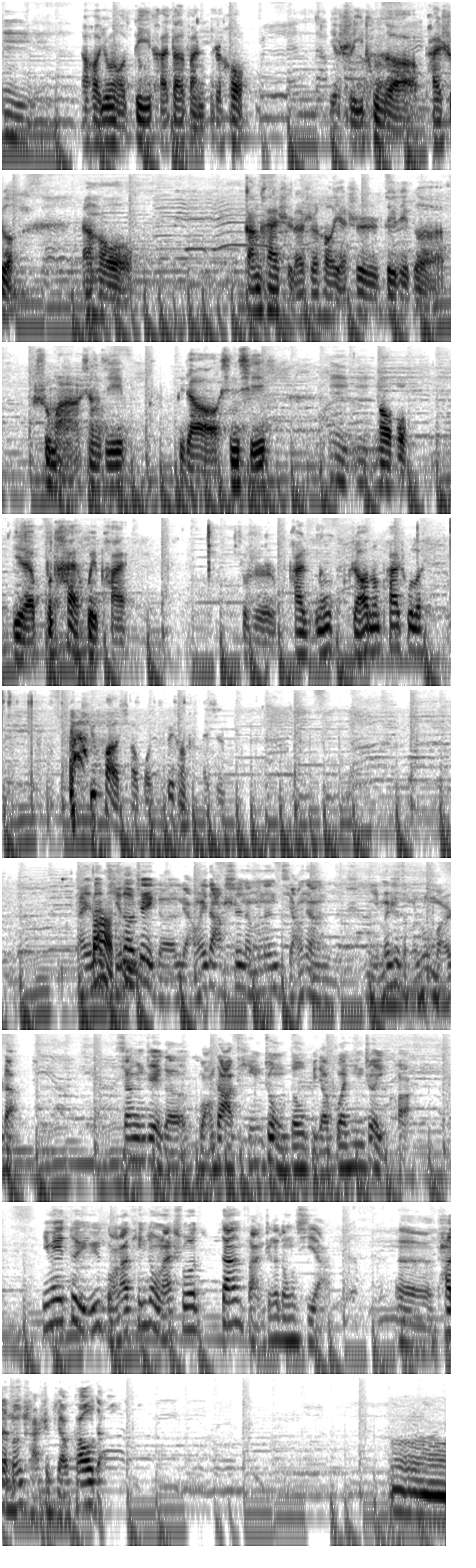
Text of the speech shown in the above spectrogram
嗯。然后拥有第一台单反之后，也是一通的拍摄。然后刚开始的时候也是对这个数码相机比较新奇。嗯嗯。然后也不太会拍。就是拍能，只要能拍出了虚化的效果，非常开心。哎，那提到这个，两位大师能不能讲讲你你们是怎么入门的？相信这个广大听众都比较关心这一块儿，因为对于广大听众来说，单反这个东西啊，呃，它的门槛是比较高的。嗯，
